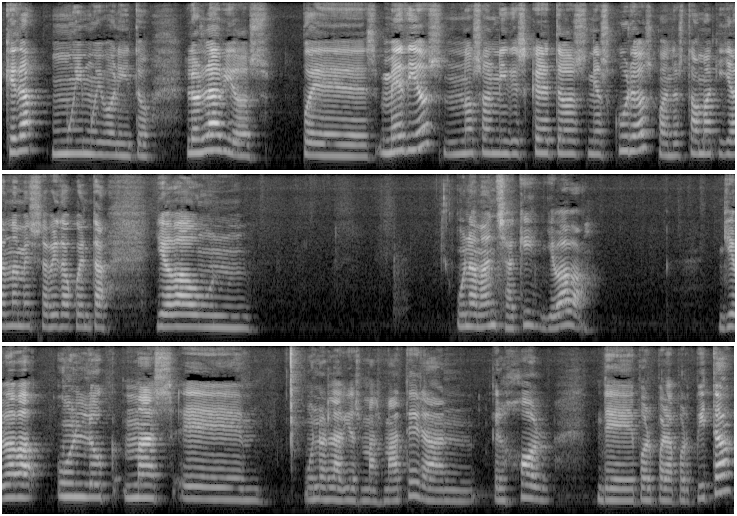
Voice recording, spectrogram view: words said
queda muy muy bonito. Los labios, pues medios, no son ni discretos ni oscuros. Cuando he estado maquillándome, si habéis dado cuenta, lleva un... Una mancha aquí, llevaba. Llevaba un look más... Eh, unos labios más mate, eran el Hall de Pórpora Porpita.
